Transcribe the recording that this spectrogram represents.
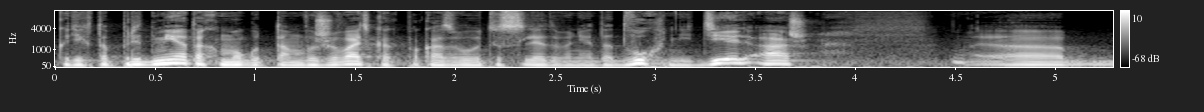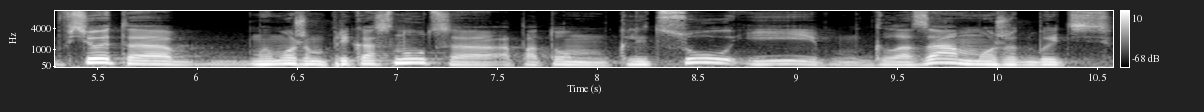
каких-то предметах, могут там выживать, как показывают исследования, до двух недель аж. Э, Все это мы можем прикоснуться, а потом к лицу и глазам, может быть,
